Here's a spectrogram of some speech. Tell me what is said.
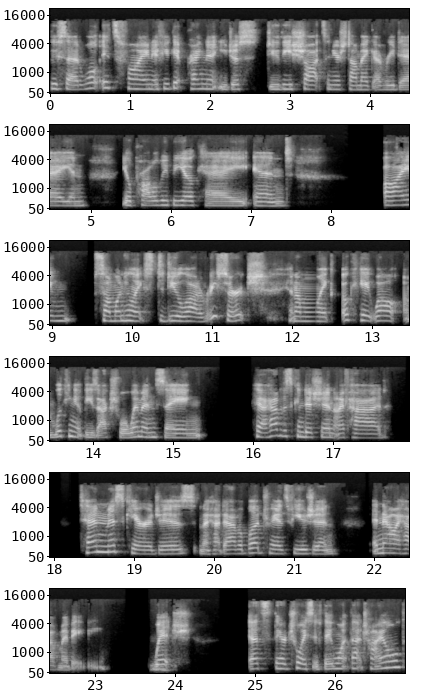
who said, Well, it's fine. If you get pregnant, you just do these shots in your stomach every day and you'll probably be okay. And I'm someone who likes to do a lot of research. And I'm like, okay, well, I'm looking at these actual women saying, Hey, I have this condition. I've had 10 miscarriages and I had to have a blood transfusion. And now I have my baby, mm-hmm. which that's their choice. If they want that child,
